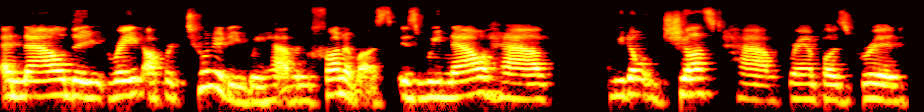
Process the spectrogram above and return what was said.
and now the great opportunity we have in front of us is we now have we don't just have grandpa's grid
